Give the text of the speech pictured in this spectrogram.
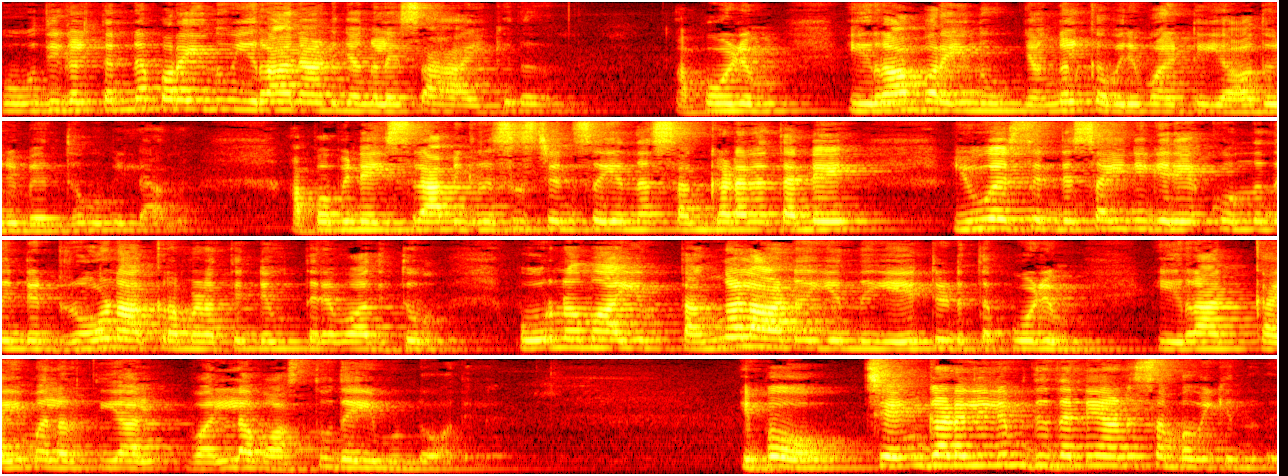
ഹൂതികൾ തന്നെ പറയുന്നു ഇറാനാണ് ഞങ്ങളെ സഹായിക്കുന്നത്. അപ്പോഴും ഇറാൻ പറയുന്നു ഞങ്ങൾക്ക് അവരുമായിട്ട് യാതൊരു ബന്ധവുമില്ല എന്ന് അപ്പോൾ പിന്നെ ഇസ്ലാമിക് റെസിസ്റ്റൻസ് എന്ന സംഘടന തന്നെ യു എസിന്റെ സൈനികരെ കൊന്നതിന്റെ ഡ്രോൺ ആക്രമണത്തിന്റെ ഉത്തരവാദിത്വം പൂർണമായും തങ്ങളാണ് എന്ന് ഏറ്റെടുത്തപ്പോഴും ഇറാൻ കൈമലർത്തിയാൽ വല്ല വസ്തുതയുമുണ്ടോ അതിൽ ഇപ്പോ ചെങ്കടലിലും ഇത് തന്നെയാണ് സംഭവിക്കുന്നത്.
